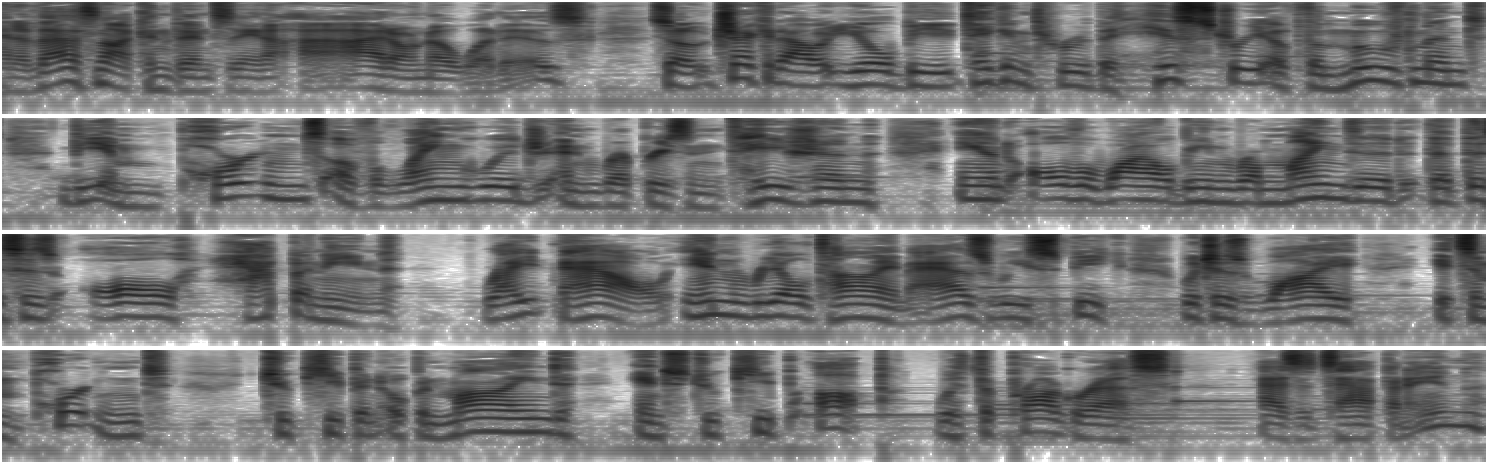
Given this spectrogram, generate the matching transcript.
And if that's not convincing, I I don't know what is. So check it out. You'll be taken through the history of the movement, the importance of language and representation, and all the while being reminded that this is all happening right now in real time as we speak, which is why it's important to keep an open mind and to keep up with the progress as it's happening.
